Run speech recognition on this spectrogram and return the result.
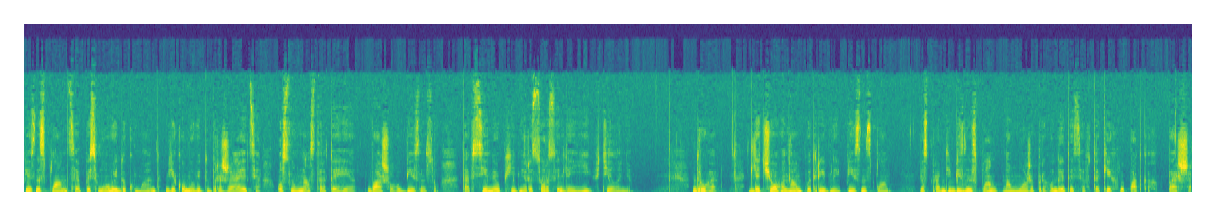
Бізнес-план це письмовий документ, в якому відображається основна стратегія вашого бізнесу та всі необхідні ресурси для її втілення. Друге, для чого нам потрібний бізнес-план? Насправді бізнес-план нам може пригодитися в таких випадках. Перше,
